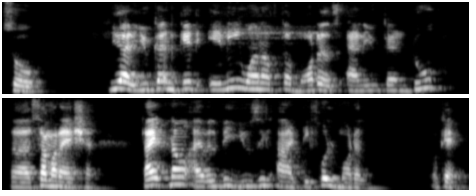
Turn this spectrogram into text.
So here you can get any one of the models and you can do uh, summarization. Right now i will be using our default model okay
